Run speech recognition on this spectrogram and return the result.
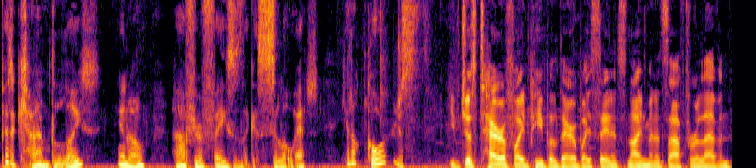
bit of candlelight. You know, half your face is like a silhouette. You look gorgeous. You've just terrified people there by saying it's nine minutes after 11.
